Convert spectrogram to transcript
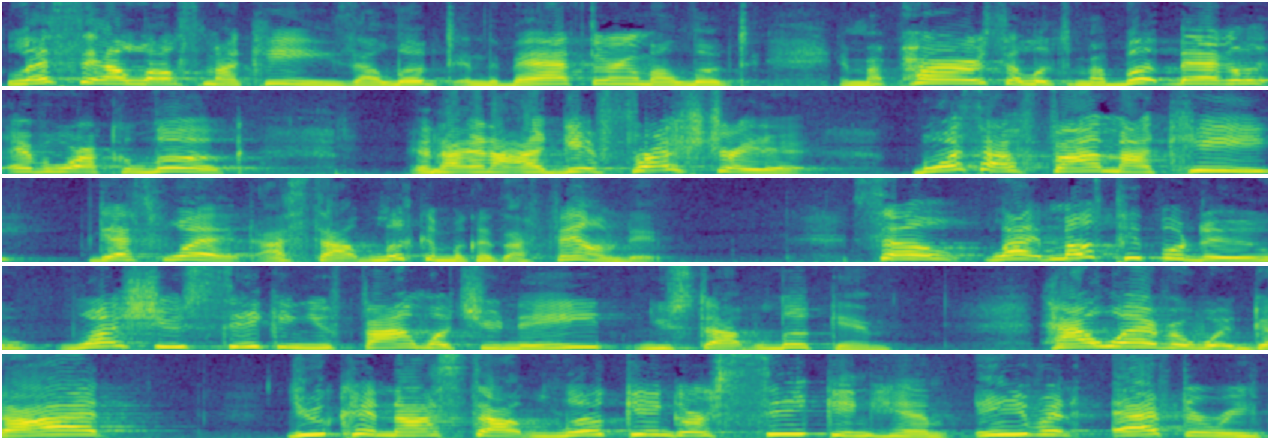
Let's say I lost my keys. I looked in the bathroom, I looked in my purse, I looked in my book bag, I looked everywhere I could look, and I, and I get frustrated. Once I find my key, guess what? I stop looking because I found it. So, like most people do, once you seek and you find what you need, you stop looking. However, with God, you cannot stop looking or seeking Him even after we,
